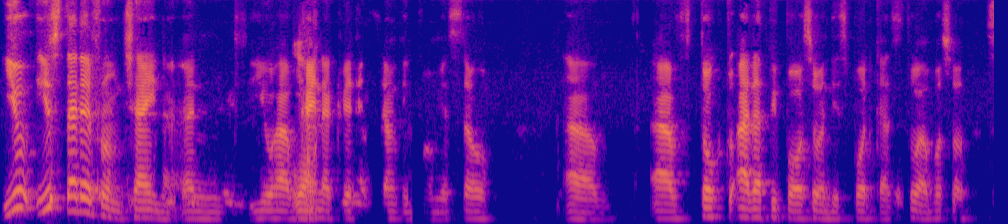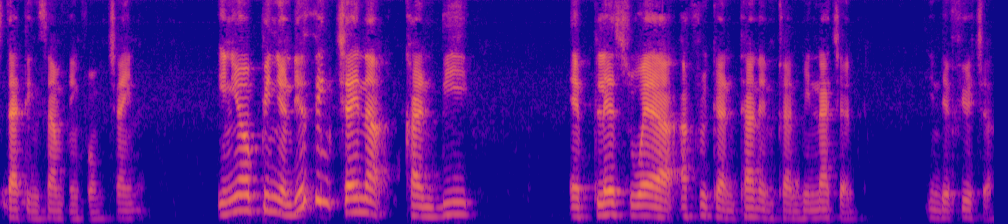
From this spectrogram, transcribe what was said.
you you started from China and you have Yeah. kind of created something from yourself. Um, I've talked to other people also on this podcast who have also starting something from China. In your opinion, do you think China can be a place where African talent can be nurtured in the future?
